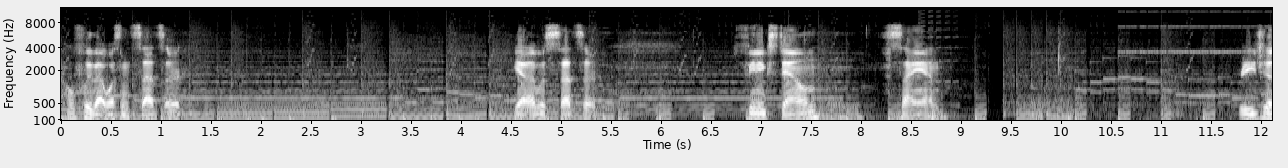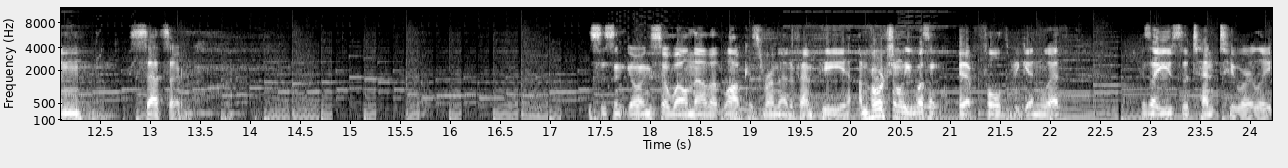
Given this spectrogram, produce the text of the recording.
Hopefully that wasn't Setzer. Yeah, that was Setzer. Phoenix down. Cyan. Region Setzer. This isn't going so well now that Locke has run out of MP. Unfortunately, he wasn't quite at full to begin with, because I used the tent too early.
